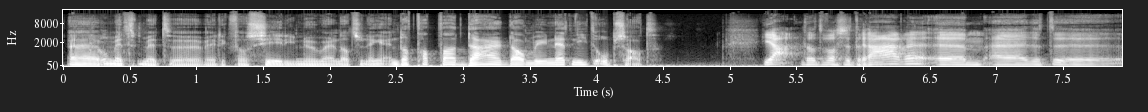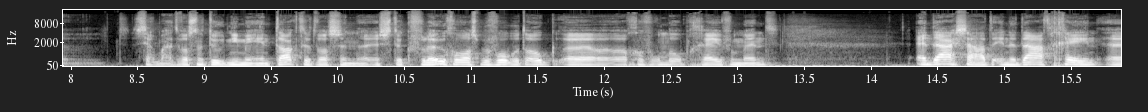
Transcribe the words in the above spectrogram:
Eh, met, met eh, weet ik veel, serienummer en dat soort dingen. En dat dat da- daar dan weer net niet op zat. Ja, dat was het rare. Ehm, eh, dat, zeg maar, het was natuurlijk niet meer intact. Het was een, een stuk vleugel was bijvoorbeeld ook gevonden op een gegeven moment. En daar zaten inderdaad geen eh,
